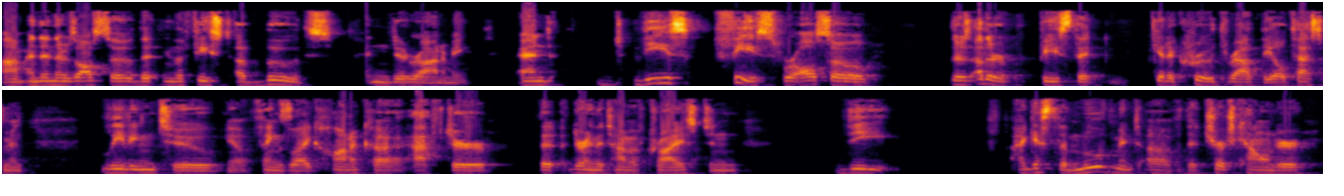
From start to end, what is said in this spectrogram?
Um, and then there's also the, the Feast of Booths in Deuteronomy. And these feasts were also there's other feasts that get accrued throughout the Old Testament, leading to you know things like Hanukkah after the during the time of Christ and the I guess the movement of the church calendar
